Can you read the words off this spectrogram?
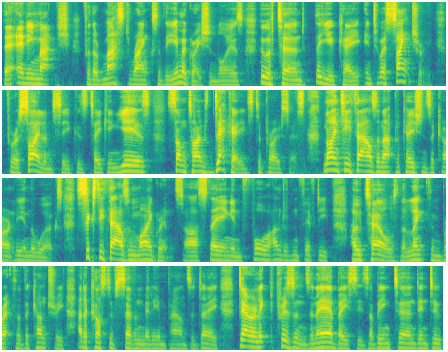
they're any match for the massed ranks of the immigration lawyers who have turned the UK into a sanctuary for asylum seekers, taking years, sometimes decades to process. 90,000 applications are currently in the works. 60,000 migrants are staying in 450 hotels the length and breadth of the country at a cost of £7 million a day. Derelict prisons and air bases are being turned into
